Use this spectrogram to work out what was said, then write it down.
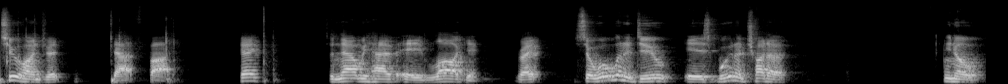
200.5. Okay, so now we have a login, right? So what we're going to do is we're going to try to, you know,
